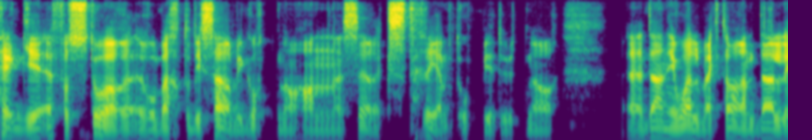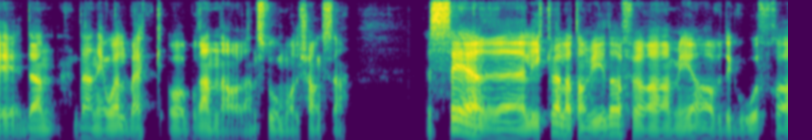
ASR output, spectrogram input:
Jeg, jeg forstår Roberto Di Serbi godt når han ser ekstremt oppgitt ut når eh, Danny Welbeck tar en Dally, Dan, Danny Welbeck og brenner en stor målsjanse. Jeg ser eh, likevel at han viderefører mye av det gode fra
